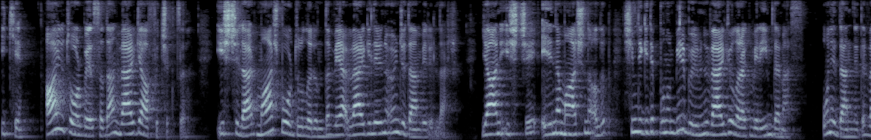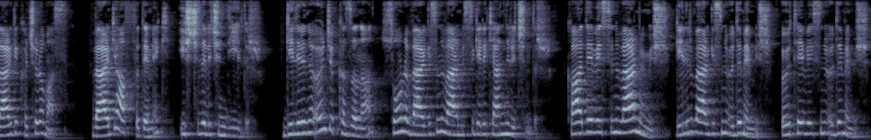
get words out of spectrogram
2. Aynı torba yasadan vergi affı çıktı. İşçiler maaş bordrolarında vergilerini önceden verirler. Yani işçi eline maaşını alıp şimdi gidip bunun bir bölümünü vergi olarak vereyim demez. O nedenle de vergi kaçıramaz. Vergi affı demek işçiler için değildir. Gelirini önce kazanan sonra vergisini vermesi gerekenler içindir. KDV'sini vermemiş, gelir vergisini ödememiş, ÖTV'sini ödememiş,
